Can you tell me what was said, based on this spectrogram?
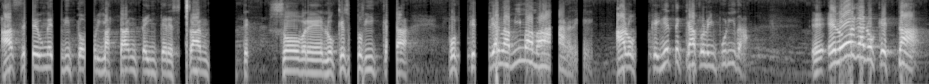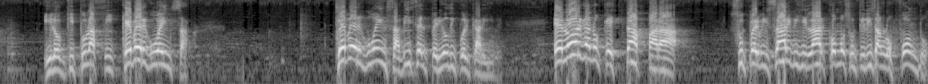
hace un editorial bastante interesante sobre lo que eso significa, porque le dan la misma madre a lo que en este caso es la impunidad. Eh, el órgano que está, y lo titula así, qué vergüenza, qué vergüenza, dice el periódico El Caribe. El órgano que está para supervisar y vigilar cómo se utilizan los fondos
